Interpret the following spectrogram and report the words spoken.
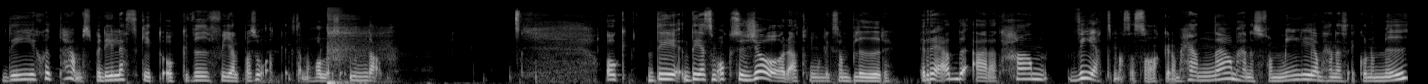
Det är skithemskt men det är läskigt och vi får hjälpas åt liksom och hålla oss undan. Och det, det som också gör att hon liksom blir rädd är att han vet massa saker om henne, om hennes familj, om hennes ekonomi.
